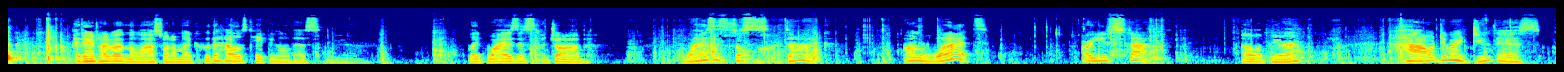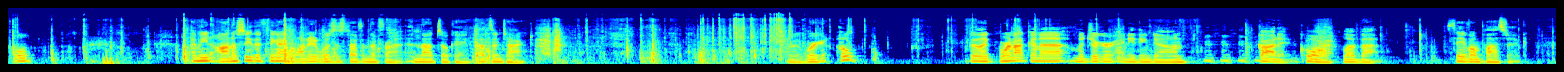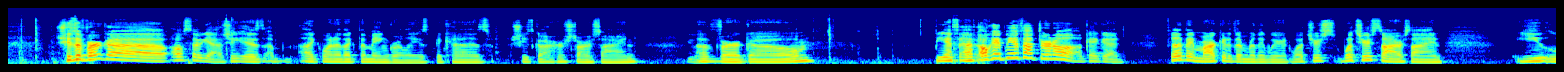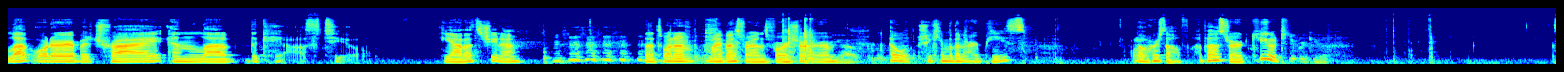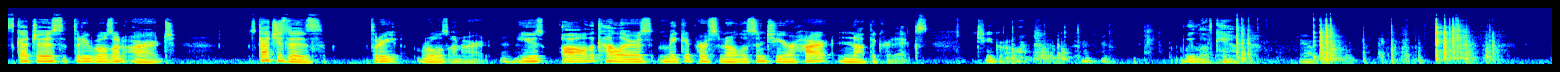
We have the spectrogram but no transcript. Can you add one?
I think I talked about it in the last one. I'm like, who the hell is taping all this? Yeah. Like, why is this a job? Why is it still So stuck? On what? Are you stuck? Oh, up here? How do I do this? Oh. I mean, honestly, the thing I wanted was the stuff in the front, and that's okay. That's intact. Okay, we're gonna. Oh! They're like, we're not gonna majigger anything down. Got it. Cool. Love that. Save on plastic. She's a Virgo. Also, yeah, she is a, like one of like the main girlies because she's got her star sign of Virgo. BFF. Okay, BFF journal. Okay, good. Feel like they marketed them really weird. What's your What's your star sign? You love order, but try and love the chaos too. Yeah, that's Gina. that's one of my best friends for sure. Yep. Oh, she came with an art piece. Oh, herself. A poster. Cute. Super cute. Sketches, three rules on art. Sketches is three rules on art. Mm-hmm. Use all the colors, make it personal, listen to your heart, not the critics. T girl. we love camp. Yep.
